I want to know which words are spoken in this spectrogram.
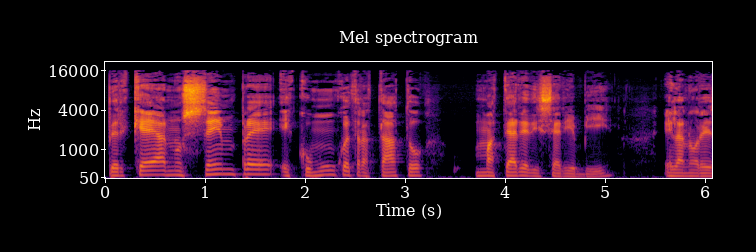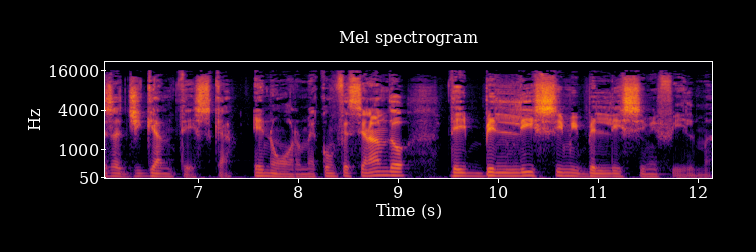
perché hanno sempre e comunque trattato materia di serie B e l'hanno resa gigantesca, enorme, confezionando dei bellissimi, bellissimi film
